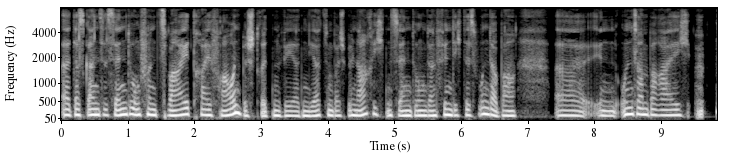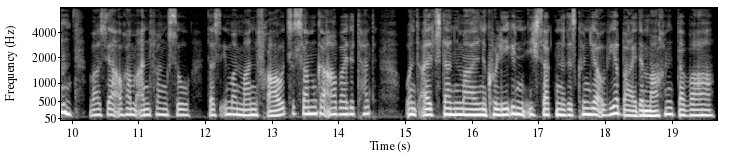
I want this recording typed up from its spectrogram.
äh, das ganze Sendung von zwei, drei Frauen bestritten werden, ja, zum Beispiel Nachrichtensendungen, dann finde ich das wunderbar. Äh, in unserem Bereich war es ja auch am Anfang so, dass immer Mann, Frau zusammengearbeitet hat. Und als dann mal eine Kollegin, ich sagte, na, das können ja auch wir beide machen, da war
